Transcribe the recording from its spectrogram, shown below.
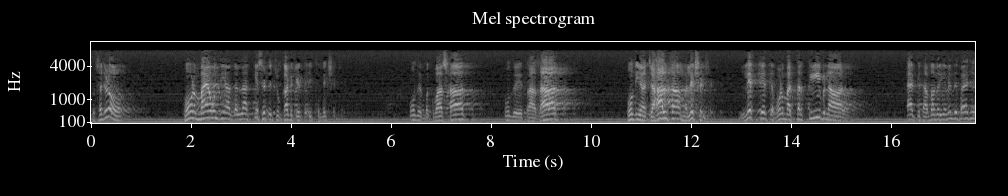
تو سجڑو ہوں میں اندیا گلا کسٹ چ کھ کے اتنے لکھ چکی اندر بکواسات اندر اعتراضات اندیاں جہالت میں لکھ چڑی لکھ کے تے ہوں میں ترتیب نال اے کتاباں میری وہدے پہ جی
